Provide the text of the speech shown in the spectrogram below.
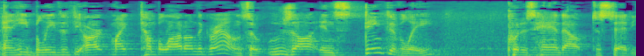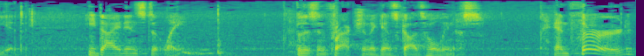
and he believed that the ark might tumble out on the ground. So Uzzah instinctively put his hand out to steady it. He died instantly for this infraction against God's holiness. And third,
